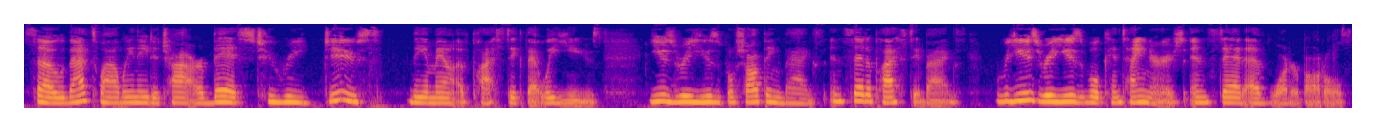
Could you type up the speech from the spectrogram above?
So that's why we need to try our best to reduce the amount of plastic that we use. Use reusable shopping bags instead of plastic bags. Use reusable containers instead of water bottles.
